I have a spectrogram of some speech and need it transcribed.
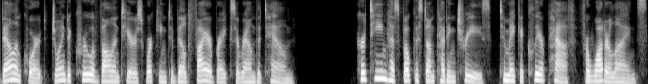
Vaillancourt joined a crew of volunteers working to build fire breaks around the town. Her team has focused on cutting trees to make a clear path for water lines.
